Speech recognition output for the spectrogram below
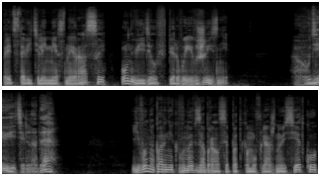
Представителей местной расы он видел впервые в жизни. «Удивительно, да?» Его напарник вновь забрался под камуфляжную сетку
